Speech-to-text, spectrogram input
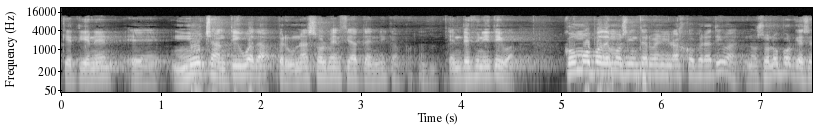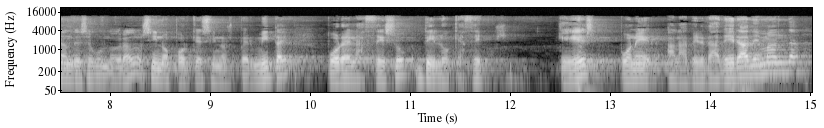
que tienen eh, mucha antigüedad, pero una solvencia técnica importante. En definitiva, ¿cómo podemos intervenir las cooperativas? No solo porque sean de segundo grado, sino porque si nos permite por el acceso de lo que hacemos, que es poner a la verdadera demanda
